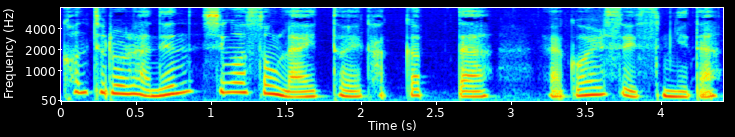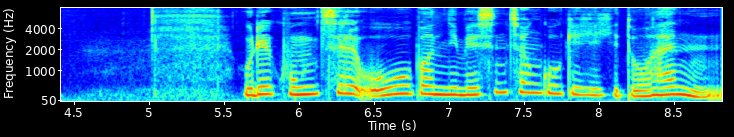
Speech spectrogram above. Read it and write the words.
컨트롤하는 싱어송라이터에 가깝다라고 할 수 있습니다. 우리 0755번님의 신청곡이기도 한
